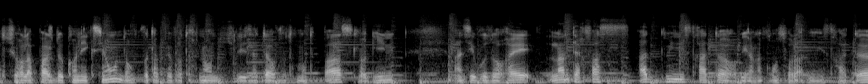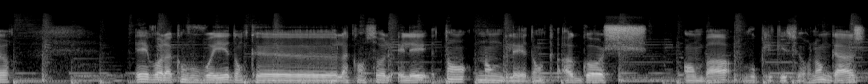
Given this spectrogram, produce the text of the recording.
sur la page de connexion, donc vous tapez votre nom d'utilisateur, votre mot de passe, login. Ainsi vous aurez l'interface administrateur ou bien la console administrateur et voilà comme vous voyez donc euh, la console elle est en anglais. Donc à gauche en bas vous cliquez sur langage.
